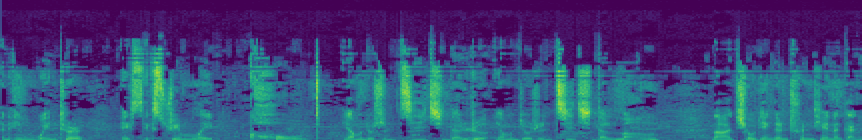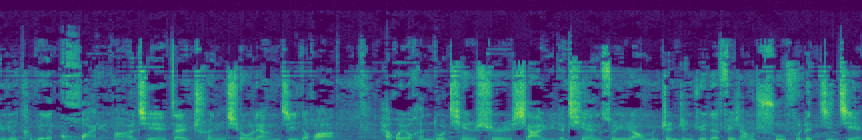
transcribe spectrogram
And in winter it's extremely cold，要么就是极其的热，要么就是极其的冷。那秋天跟春天的感觉就特别的快啊，而且在春秋两季的话，还会有很多天是下雨的天，所以让我们真正觉得非常舒服的季节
